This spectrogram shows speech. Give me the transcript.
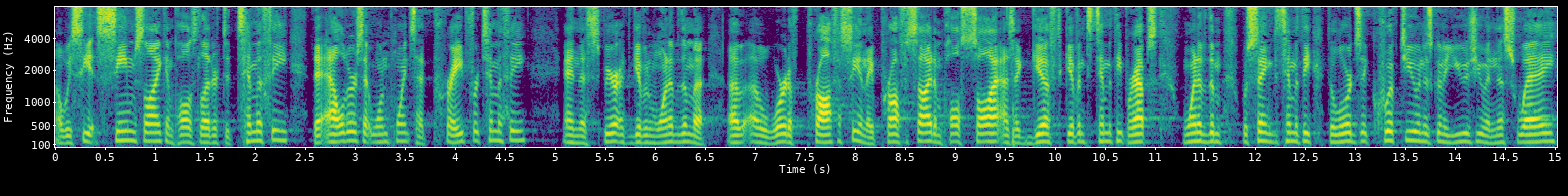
Uh, we see it seems like in Paul's letter to Timothy, the elders at one point had prayed for Timothy, and the Spirit had given one of them a, a, a, word of prophecy, and they prophesied, and Paul saw it as a gift given to Timothy. Perhaps one of them was saying to Timothy, The Lord's equipped you and is going to use you in this way.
